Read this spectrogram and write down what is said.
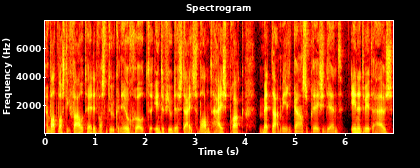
En wat was die fout? Dit was natuurlijk een heel groot interview destijds, want hij sprak met de Amerikaanse president in het Witte Huis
